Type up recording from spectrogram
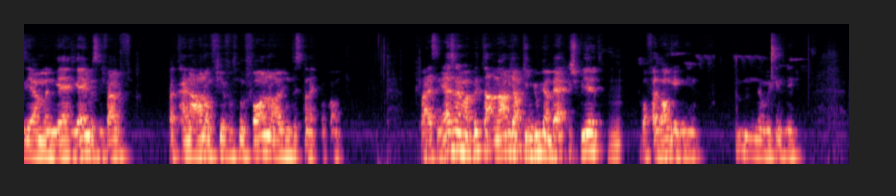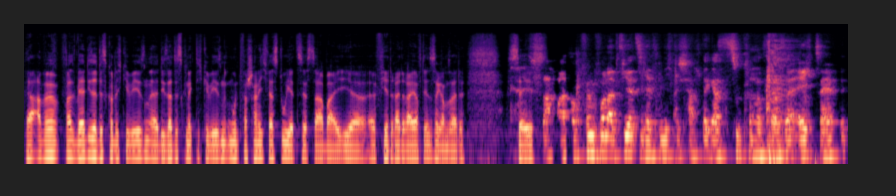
ja, mein Game ist, ich war, war keine Ahnung, 4-5-0 vorne und habe ich einen Disconnect bekommen. Ich weiß nicht. Erstmal mal bitter. Dann habe ich auch gegen Julian Berg gespielt. Hm. Aber verloren gegen ihn. In der Weekend League. Ja, aber wäre dieser Discord nicht gewesen, äh, dieser Disconnect nicht gewesen, und wahrscheinlich wärst du jetzt jetzt da bei ihr äh, 433 auf der Instagram-Seite. Safe. Ich sag mal, so 540 hätte ich nicht geschafft, Digga, das ist zu krass, das wäre echt zu heftig.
